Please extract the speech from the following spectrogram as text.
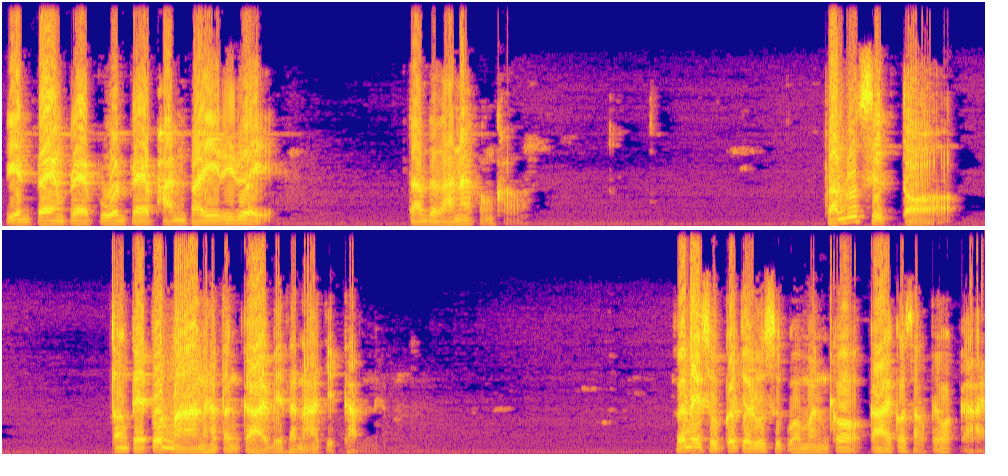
เปลี่ยนแปลงแปรปรวนแปรผันไปเรื่อยๆ ตามสถานะของเขา ความรู้สึกต่อตั้งแต่ต้นมานะฮะตั้งกายเวทนาจิตธรรมเนี่ยแล้วในสุดก็จะรู้สึกว่ามันก็กายก็สักแต่ว่ากาย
